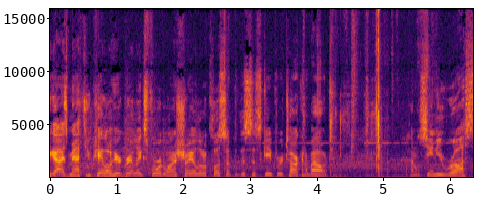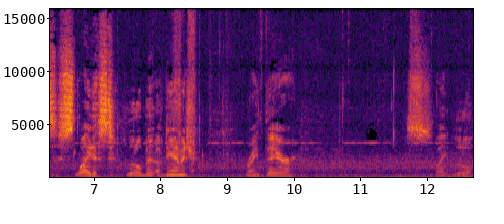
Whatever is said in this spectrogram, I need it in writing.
Hey guys, Matthew Kalo here, Great Lakes Ford. Want to show you a little close-up of this Escape we were talking about. I don't see any rust, slightest little bit of damage right there. Slight little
